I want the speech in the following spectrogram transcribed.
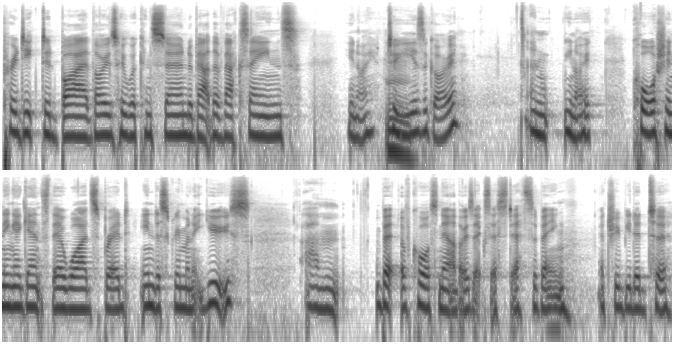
predicted by those who were concerned about the vaccines, you know, two Mm. years ago, and you know, cautioning against their widespread indiscriminate use. Um, but of course, now those excess deaths are being attributed to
